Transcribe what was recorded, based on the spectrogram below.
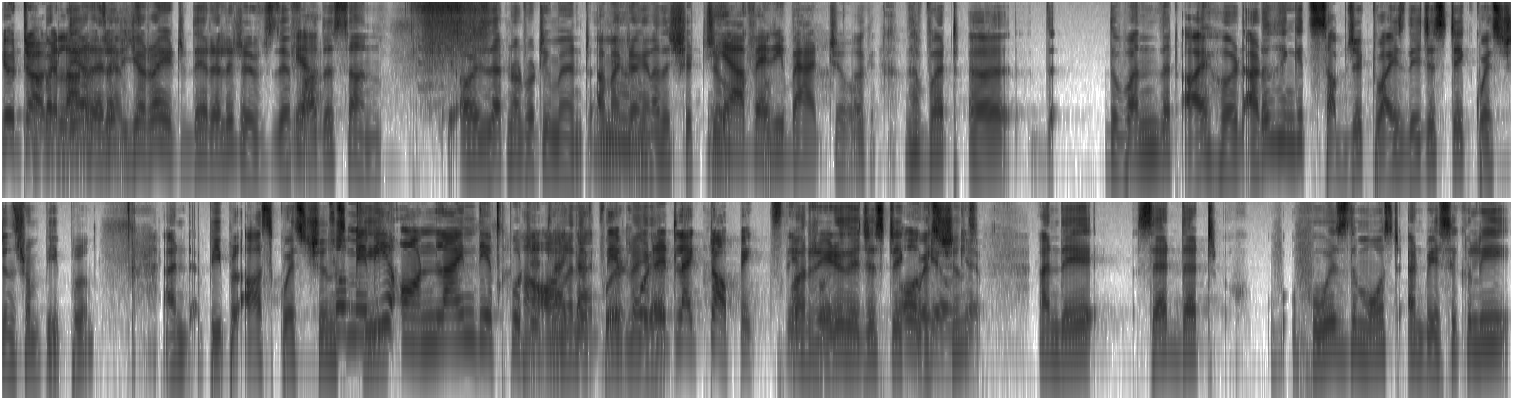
you talk but a lot they're sense. You're right. They're relatives. Their Yeah. father's son. Or is that not what you meant? Am I cracking another shit joke? Yeah, very bad joke. Okay. No, but uh, the, one that I heard, I don't think it's subject wise. They just take questions from people, and people ask questions. So maybe ki- online they put it like they that. put they it put it like topics. They on put. radio they just take Okay, questions, okay. and they said that who is the most, and basically.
